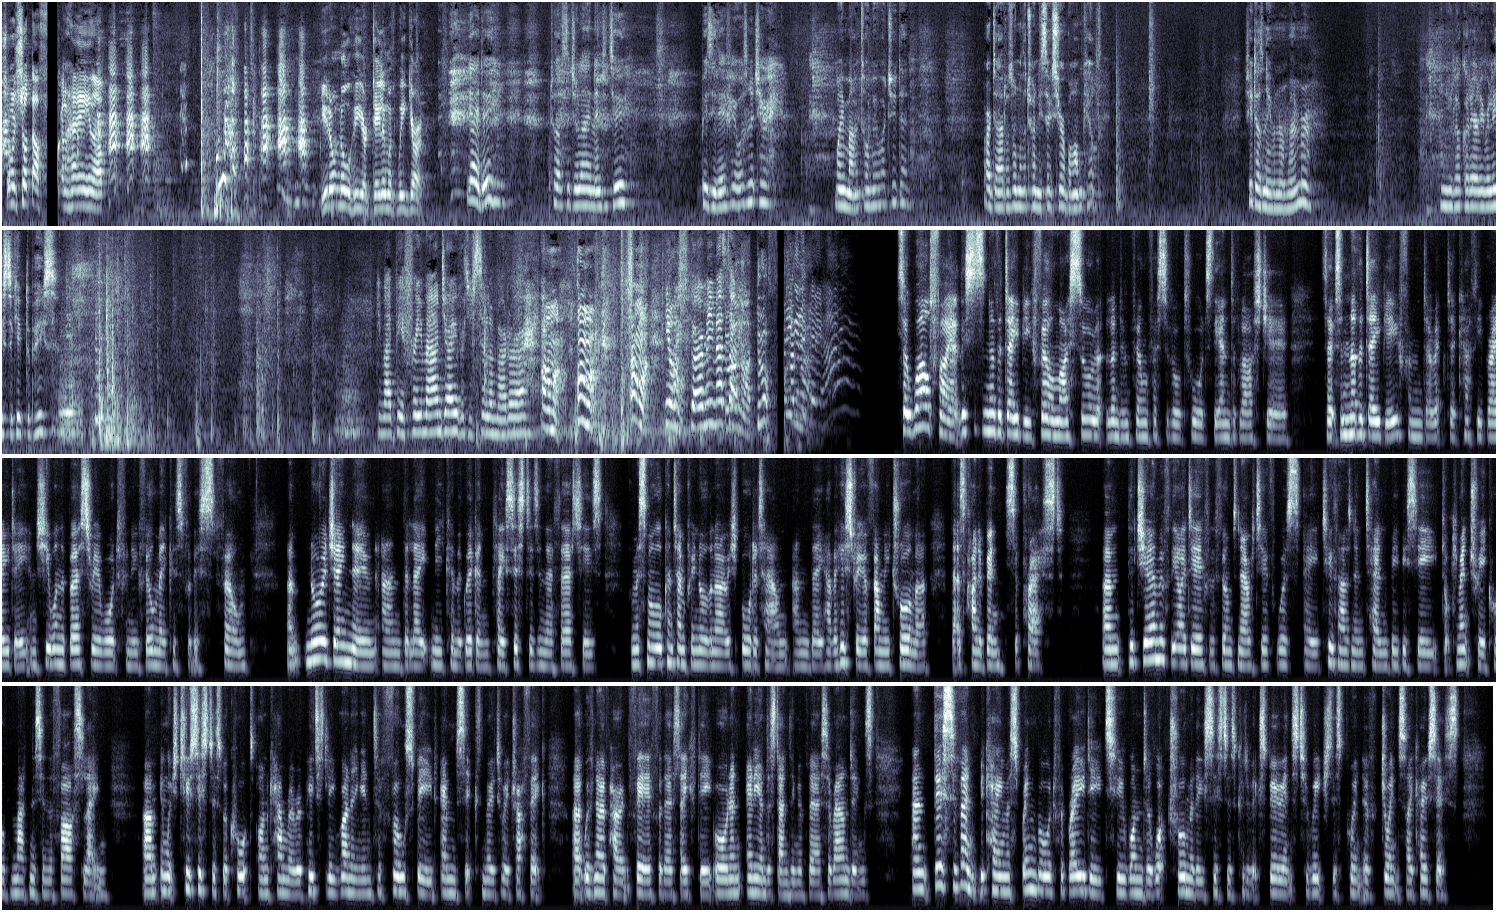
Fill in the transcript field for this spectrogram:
Someone shut that fucking hanging up. You don't know who you're dealing with, wee girl. Yeah, I do. 12th of July 92. Busy day for you, wasn't it, Cherry? My mom told me what you did. Our dad was one of the 26 year bomb killed. She doesn't even remember him. And you lot got early release to keep the peace. You might be a free man, Jerry, but you're still a murderer. Emma, Emma, Emma. You don't spare me, mister. So, Wildfire, this is another debut film I saw at London Film Festival towards the end of last year. So, it's another debut from director Cathy Brady, and she won the Bursary Award for New Filmmakers for this film. Um, Nora Jane Noone and the late Nika McGuigan play sisters in their 30s from a small contemporary Northern Irish border town, and they have a history of family trauma that has kind of been suppressed. Um, the germ of the idea for the film's narrative was a 2010 BBC documentary called Madness in the Fast Lane, um, in which two sisters were caught on camera repeatedly running into full speed M6 motorway traffic uh, with no apparent fear for their safety or an, any understanding of their surroundings. And this event became a springboard for Brady to wonder what trauma these sisters could have experienced to reach this point of joint psychosis.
